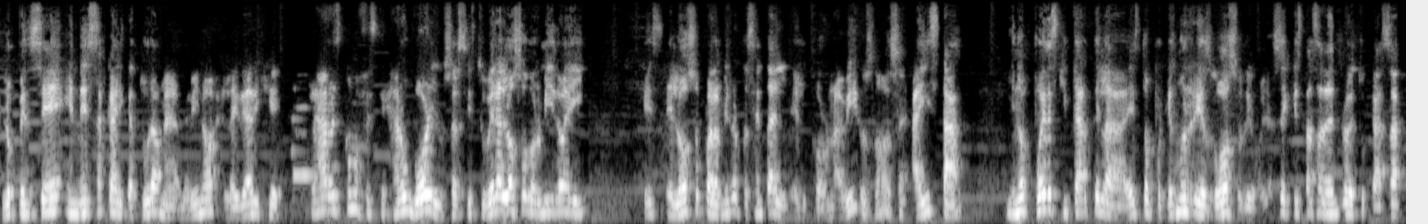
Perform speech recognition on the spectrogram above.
lo pensé en esa caricatura, me, vino la idea, dije, claro, es como festejar un gol, o sea, si estuviera el oso dormido ahí, es, el oso para mí representa el, coronavirus, ¿no? O sea, ahí está, y no puedes quitártela esto porque es muy riesgoso, digo, ya sé que estás adentro de tu casa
